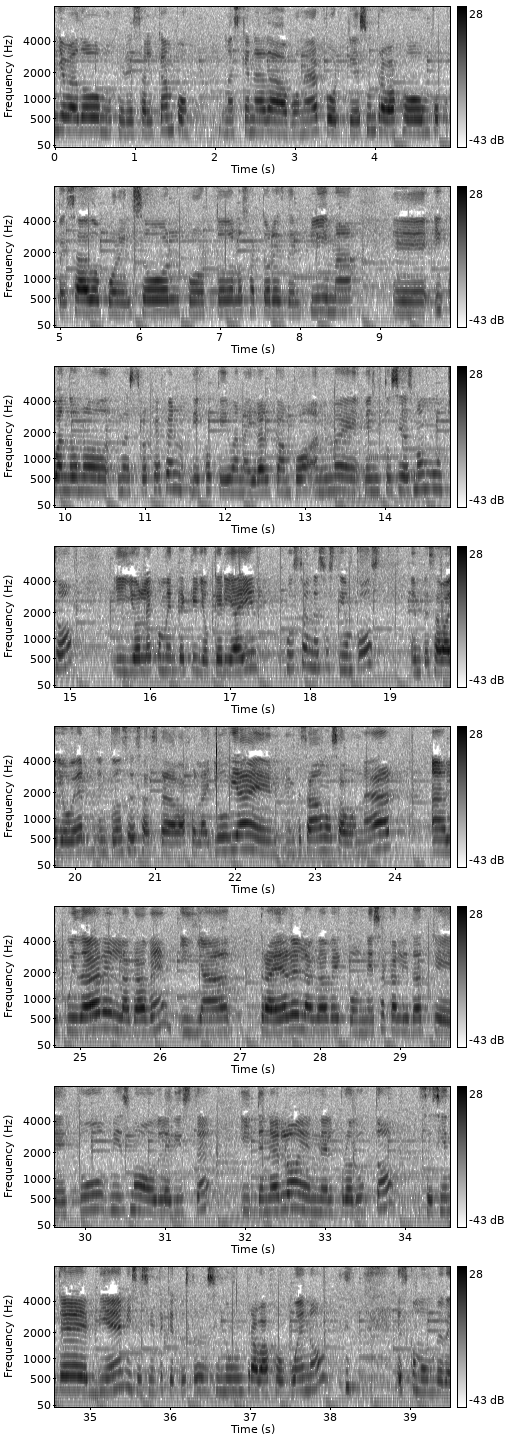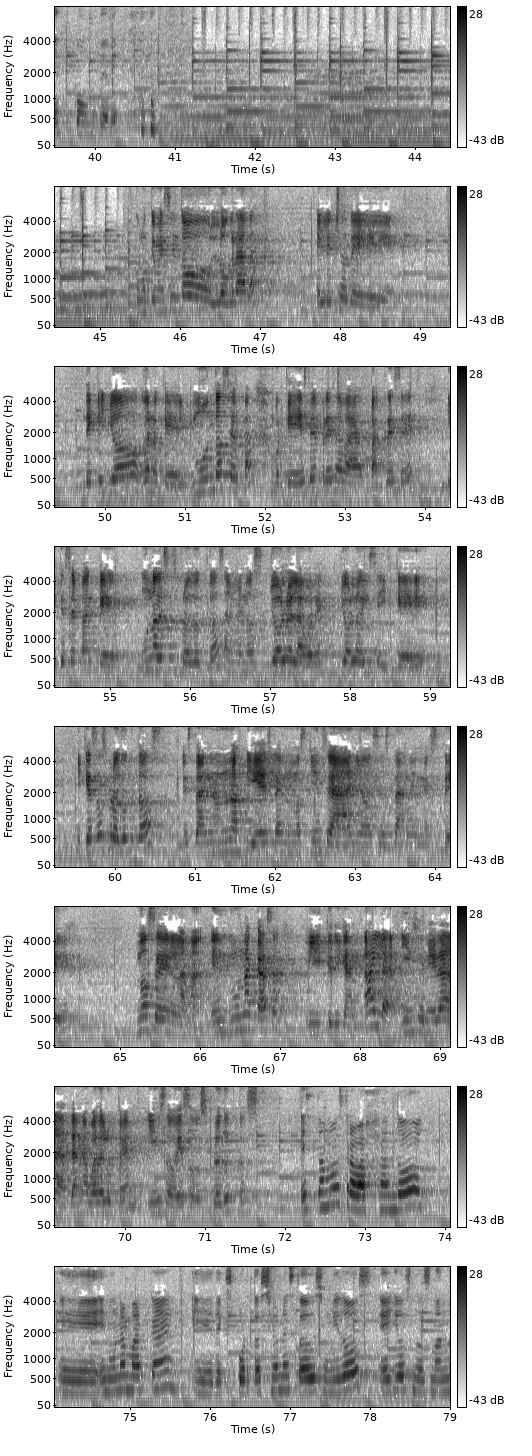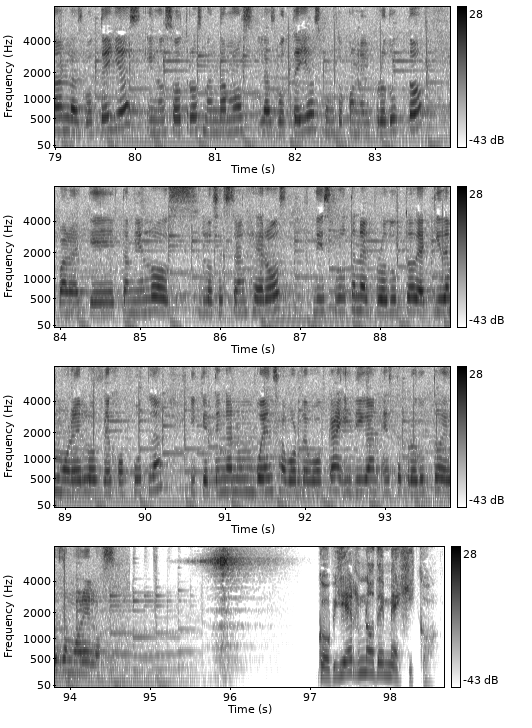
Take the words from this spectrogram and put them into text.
han llevado mujeres al campo, más que nada a abonar, porque es un trabajo un poco pesado por el sol, por todos los factores del clima. Eh, y cuando nuestro jefe dijo que iban a ir al campo, a mí me, me entusiasmó mucho y yo le comenté que yo quería ir. Justo en esos tiempos empezaba a llover, entonces hasta bajo la lluvia em, empezábamos a abonar. Al cuidar el agave y ya traer el agave con esa calidad que tú mismo le diste y tenerlo en el producto, se siente bien y se siente que tú estás haciendo un trabajo bueno. es como un bebé, como un bebé. como que me siento lograda el hecho de de que yo, bueno, que el mundo sepa, porque esta empresa va, va, a crecer y que sepan que uno de esos productos, al menos yo lo elaboré, yo lo hice y que, y que esos productos están en una fiesta, en unos 15 años, están en este, no sé, en, la, en una casa y que digan, ah, la ingeniera Dana Guadalupe hizo esos productos. Estamos trabajando eh, en una marca eh, de exportación a Estados Unidos. Ellos nos mandan las botellas y nosotros mandamos las botellas junto con el producto para que también los, los extranjeros disfruten el producto de aquí de Morelos, de Jojutla y que tengan un buen sabor de boca y digan este producto es de Morelos. Gobierno de México.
